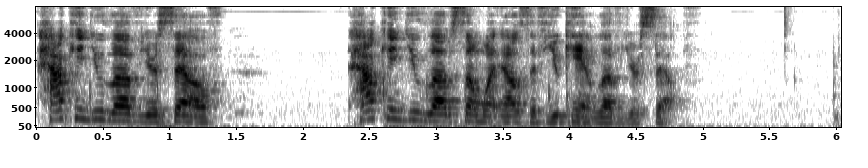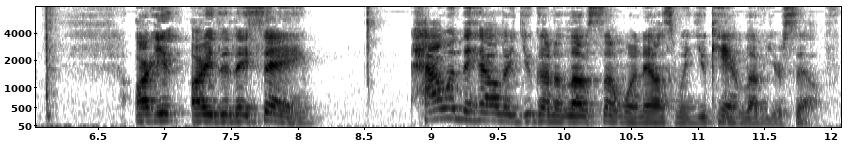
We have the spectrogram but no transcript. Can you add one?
how can you love yourself? How can you love someone else if you can't love yourself?" Or, or either they say, "How in the hell are you going to love someone else when you can't love yourself?"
